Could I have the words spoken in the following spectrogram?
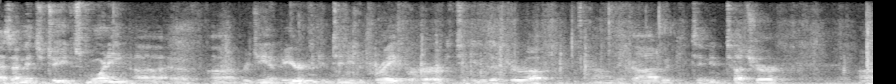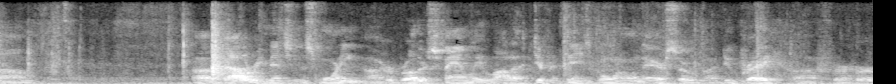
as I mentioned to you this morning, Regina Beard, continue to pray for her, continue to lift her up, um, God would continue to touch her. Um, uh, Valerie mentioned this morning, uh, her brother's family, a lot of different things going on there, so I do pray, uh, for her,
